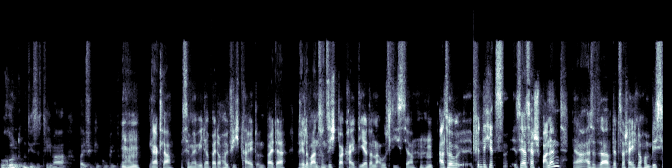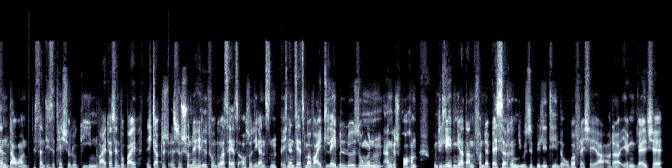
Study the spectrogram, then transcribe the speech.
rund um dieses Thema häufig gegoogelt wird. Mhm. Ja, klar. Da sind wir wieder bei der Häufigkeit und bei der Relevanz und Sichtbarkeit, die er dann ausliest, ja. Mhm. Also finde ich jetzt sehr, sehr spannend. Ja, also da wird es wahrscheinlich noch ein bisschen dauern, bis dann diese Technologien weiter sind. Wobei, ich glaube, das ist schon eine Hilfe und du hast ja jetzt auch so die ganzen, ich nenne sie jetzt mal White-Label-Lösungen angesprochen und die leben ja dann von der besseren Usability in der Oberfläche, ja, oder irgendwelche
